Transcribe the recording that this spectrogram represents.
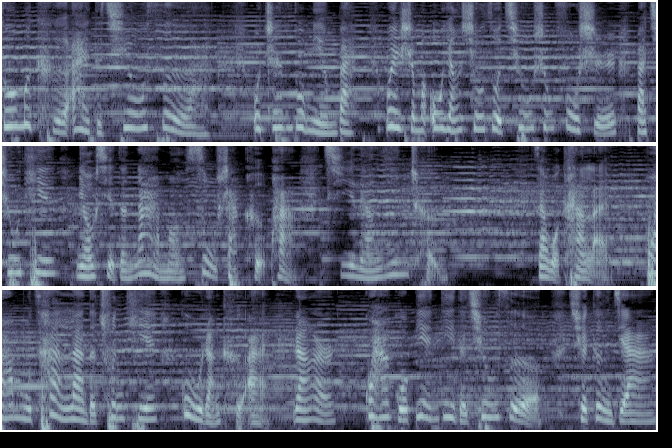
多么可爱的秋色啊！我真不明白。为什么欧阳修作《秋声赋》时，把秋天描写的那么肃杀可怕、凄凉阴沉？在我看来，花木灿烂的春天固然可爱，然而瓜果遍地的秋色却更加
